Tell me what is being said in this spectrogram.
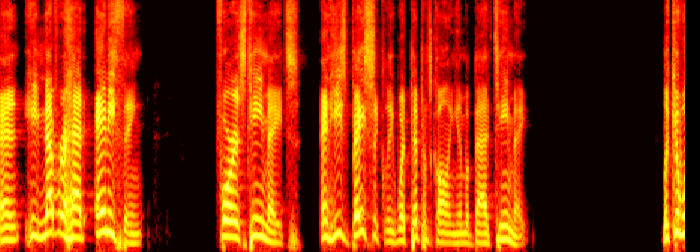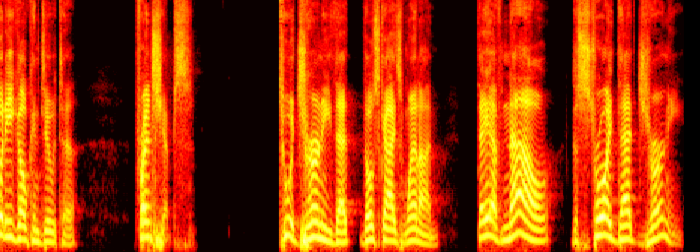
And he never had anything for his teammates. And he's basically what Pippen's calling him a bad teammate. Look at what ego can do to friendships, to a journey that those guys went on. They have now destroyed that journey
